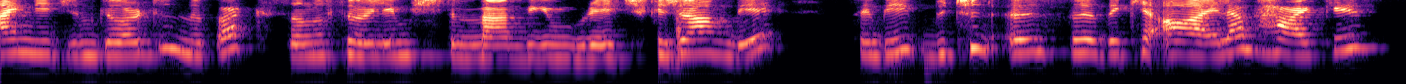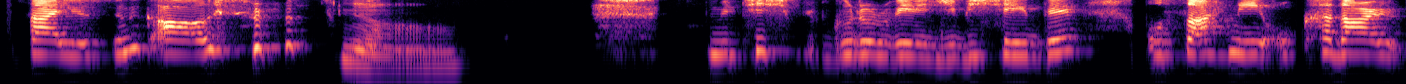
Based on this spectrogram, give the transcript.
Anneciğim gördün mü bak sana söylemiştim ben bir gün buraya çıkacağım diye. Tabii bütün ön sıradaki ailem herkes salyosumik ağlıyoruz. Ya. Müthiş gurur verici bir şeydi. O sahneyi o kadar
